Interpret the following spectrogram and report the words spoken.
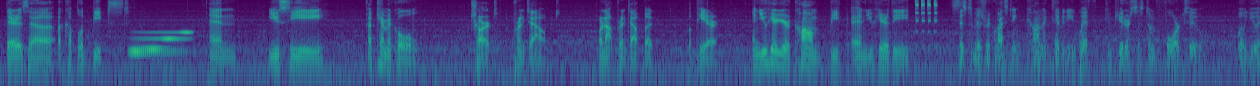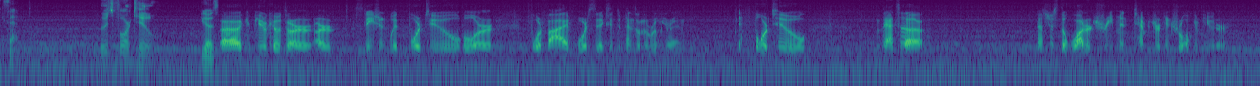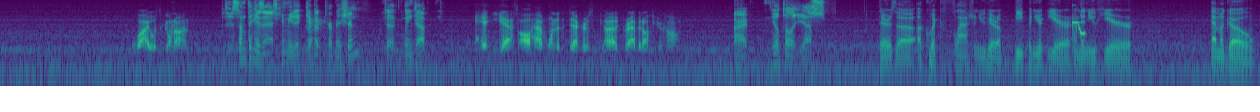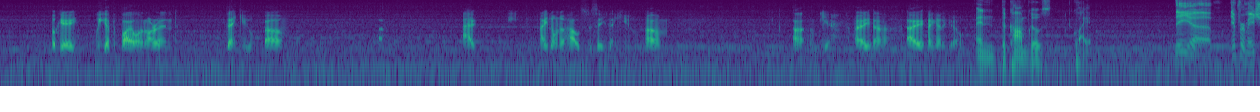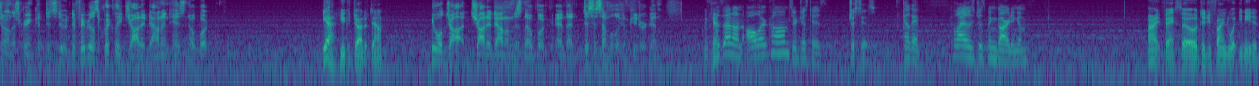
There's a, a couple of beeps, and you see a chemical chart print out, or not print out, but appear. And you hear your comm beep, and you hear the system is requesting connectivity with computer system 4.2. Will you accept? Who's four two? He goes, Uh, computer codes are are stationed with four two or four five, four six. It depends on the room you're in. If four two, that's a that's just the water treatment temperature control computer. Why? What's going on? Something is asking me to give it permission to link up. Hit yes. I'll have one of the deckers uh, grab it off your comm. All right, you'll tell it yes. there's a, a quick flash, and you hear a beep in your ear, and then you hear Emma go, Okay, we got the file on our end. Thank you. Um, I, I don't know how else to say thank you. Um, uh, yeah, I, uh, I, I gotta go. and the comm goes quiet. The uh, information on the screen could does Defibulus quickly jot it down in his notebook. Yeah, you could jot it down. He will jot, jot it down on his notebook and then disassemble the computer again. Okay. Was that on all our comms or just his? Just his. Okay. Kalila's just been guarding him. All right, Faye. So, did you find what you needed?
